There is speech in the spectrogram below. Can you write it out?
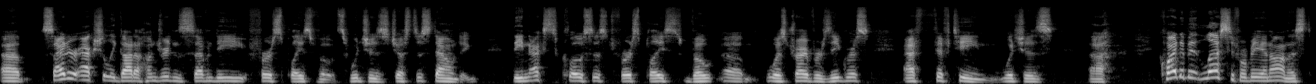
Uh, Seider actually got 170 first place votes, which is just astounding. The next closest first place vote um, was Trevor Zegras at 15, which is uh, quite a bit less, if we're being honest.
